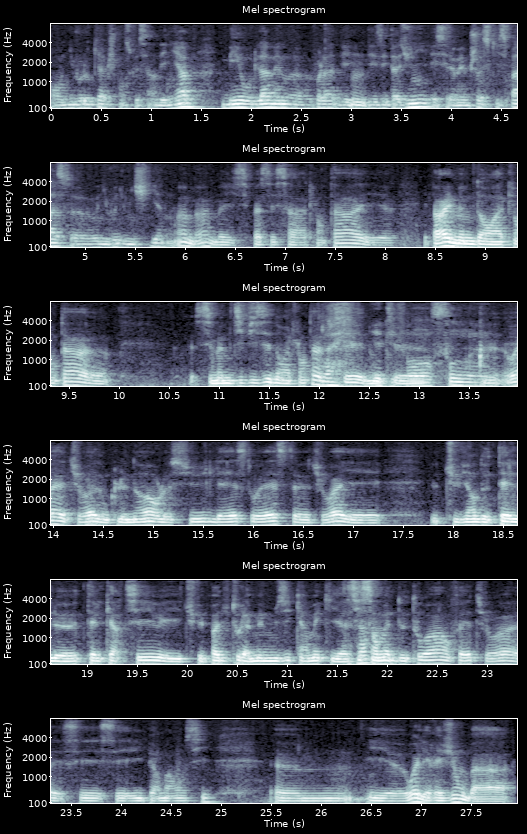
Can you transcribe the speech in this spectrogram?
au niveau local, je pense que c'est indéniable, mais au-delà même euh, voilà, des, Mm. des États-Unis, et c'est la même chose qui se passe euh, au niveau du Michigan. Ouais, bah, bah, il s'est passé ça à Atlanta. Et, euh, et pareil, même dans Atlanta, euh, c'est même divisé dans Atlanta, Ouais, tu sais. Il y a donc, différents euh, sons. euh, le- ouais, tu vois, donc le nord, le sud, l'est, l'ouest, euh, tu vois, et tu viens de tel, tel quartier et tu fais pas du tout la même musique qu'un mec qui est à C'est ça. 600 mètres de toi, en fait, tu vois, et c'est, c'est hyper marrant aussi. Euh, et euh, ouais, les régions, bah,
